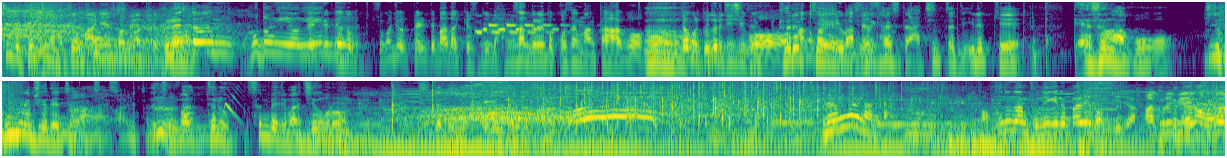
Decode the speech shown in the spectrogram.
진짜 걱정을 좀 많이 했을 것 같아요. 그랬던 호동이 형이 네, 근데도 중간중간 뵐 때마다 교수님이 항상 그래도 고생 많다 하고 덩을 두드려 주시고 그렇게 막 그렇게. 했을 때 아 진짜 이렇게 대성하고 진짜 국민 MC가 됐잖아. 근데 정말 저는 선배지만 지금으로는 진짜 너무 대견스러워. 눈물 난다. 아, 훈훈한 분위기는 빨리 넘기자. 아 그러면 내가 지금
